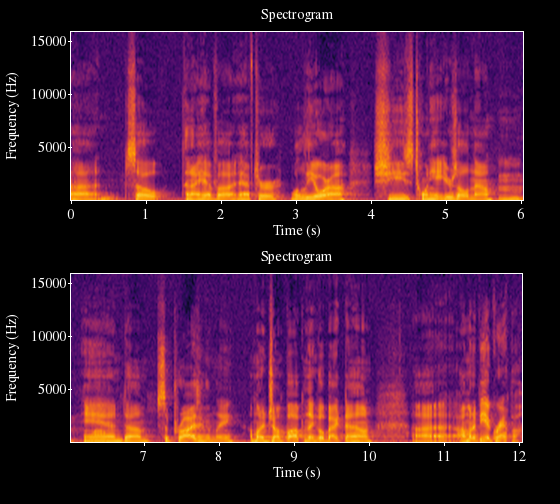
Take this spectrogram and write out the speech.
uh, so then I have, uh, after, well, Leora, she's 28 years old now. Mm, and wow. um, surprisingly, I'm going to jump up and then go back down uh, I'm going to be a grandpa.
